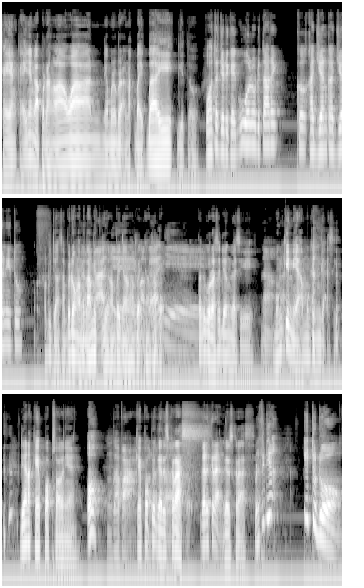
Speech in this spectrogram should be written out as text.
kayak yang kayaknya nggak pernah ngelawan, yang benar-benar anak baik-baik gitu. Wah terus jadi kayak gue lo ditarik ke kajian-kajian itu. Aduh jangan sampai dong amit-amit, jangan sampai, jangan sampai, jangan sampai. Tapi gue rasa dia enggak sih. Nah, Mungkin ya, mungkin enggak sih. Dia anak K-pop soalnya. Oh, enggak apa. K-popnya garis keras. Garis keras. Garis keras. Berarti dia itu dong.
